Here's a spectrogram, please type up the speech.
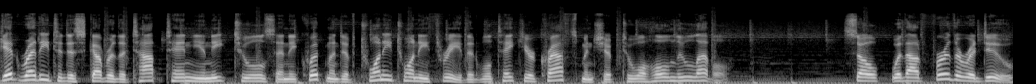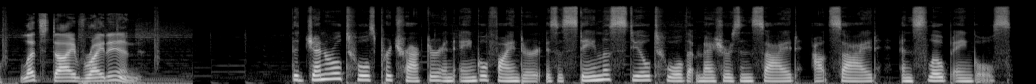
Get ready to discover the top 10 unique tools and equipment of 2023 that will take your craftsmanship to a whole new level. So, without further ado, let's dive right in. The General Tools Protractor and Angle Finder is a stainless steel tool that measures inside, outside, and slope angles.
